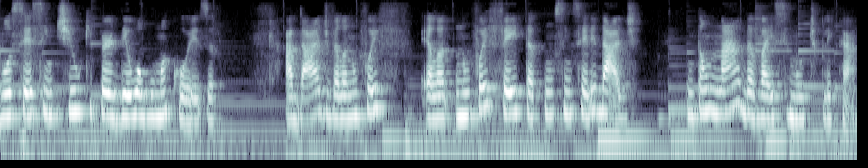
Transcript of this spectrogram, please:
você sentiu que perdeu alguma coisa. A dádiva ela não foi, ela não foi feita com sinceridade. Então nada vai se multiplicar.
